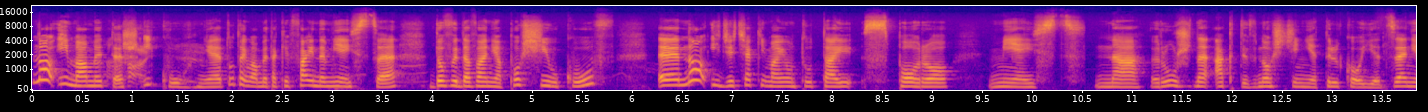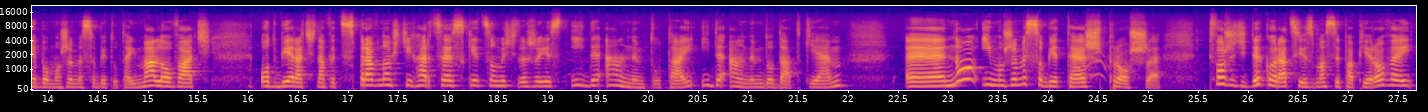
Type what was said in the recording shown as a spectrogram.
No i mamy też i kuchnię. Tutaj mamy takie fajne miejsce do wydawania posiłków. E, No i dzieciaki mają tutaj sporo miejsc na różne aktywności, nie tylko jedzenie, bo możemy sobie tutaj malować, odbierać nawet sprawności harcerskie, co myślę, że jest idealnym tutaj, idealnym dodatkiem. E, No i możemy sobie też, proszę, tworzyć dekoracje z masy papierowej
